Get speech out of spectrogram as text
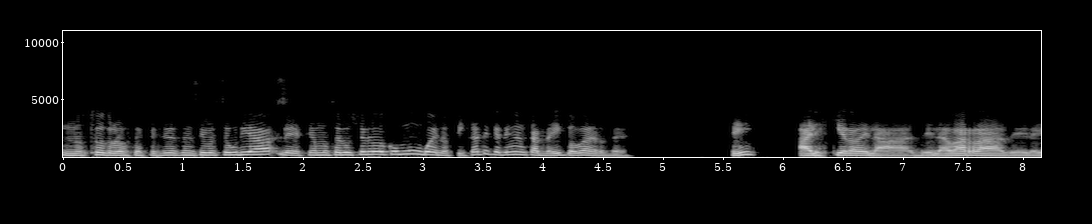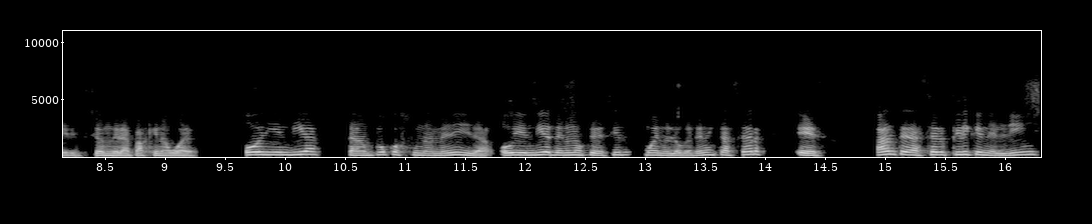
nosotros los especialistas en ciberseguridad le decíamos al usuario común, bueno, fíjate que tenga el candadito verde, ¿sí? A la izquierda de la, de la barra de la dirección de la página web. Hoy en día tampoco es una medida. Hoy en día tenemos que decir, bueno, lo que tenés que hacer es, antes de hacer clic en el link,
